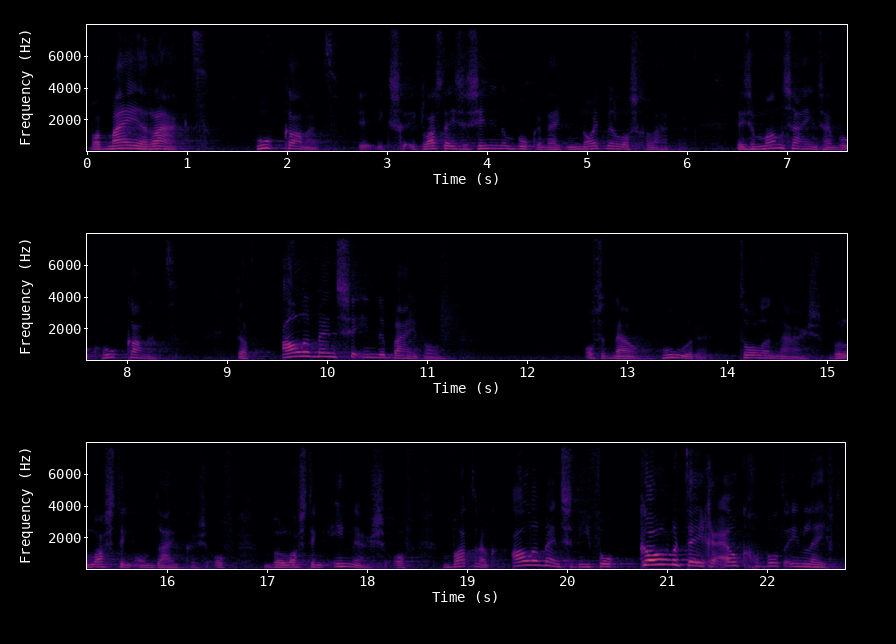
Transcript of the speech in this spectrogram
wat mij raakt, hoe kan het? Ik, ik, las deze zin in een boek en dat heeft me nooit meer losgelaten. Deze man zei in zijn boek, hoe kan het dat alle mensen in de Bijbel, of het nou hoeren, tollenaars, belastingontduikers of belastinginners of wat dan ook, alle mensen die volkomen tegen elk gebod inleefden,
